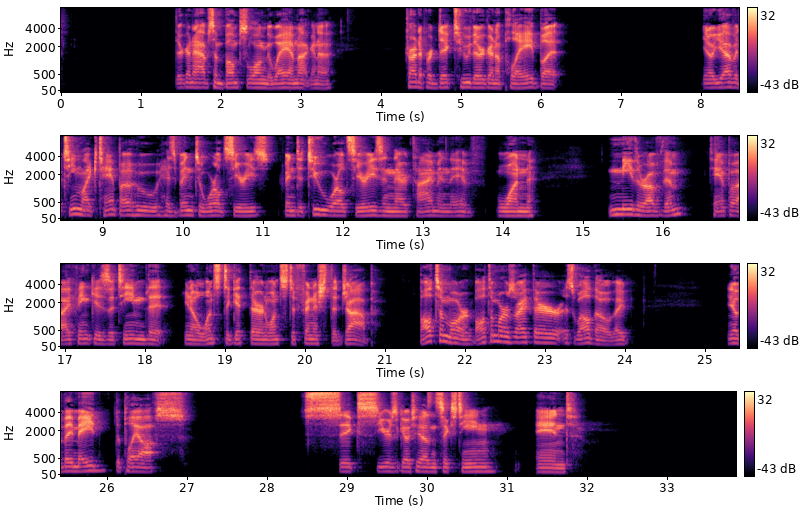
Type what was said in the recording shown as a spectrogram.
they're going to have some bumps along the way. I'm not going to try to predict who they're going to play, but you know, you have a team like Tampa who has been to World Series, been to two World Series in their time and they have won neither of them. Tampa, I think, is a team that, you know, wants to get there and wants to finish the job. Baltimore, Baltimore's right there as well though. They you know, they made the playoffs 6 years ago, 2016 and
